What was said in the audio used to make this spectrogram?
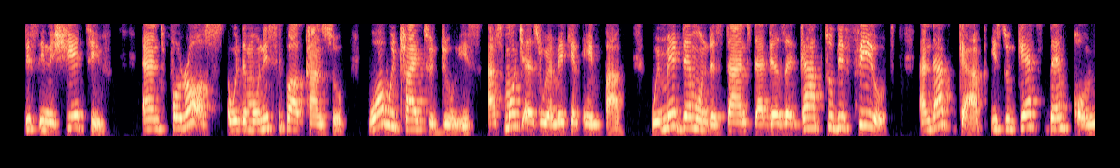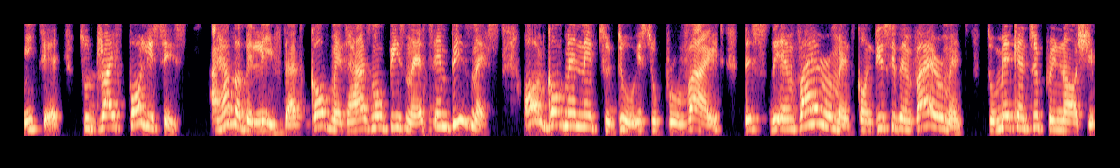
this initiative. And for us, with the municipal council, what we try to do is, as much as we're making impact, we make them understand that there's a gap to be filled. And that gap is to get them committed to drive policies I have a belief that government has no business in business. All government need to do is to provide this, the environment, conducive environment to make entrepreneurship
